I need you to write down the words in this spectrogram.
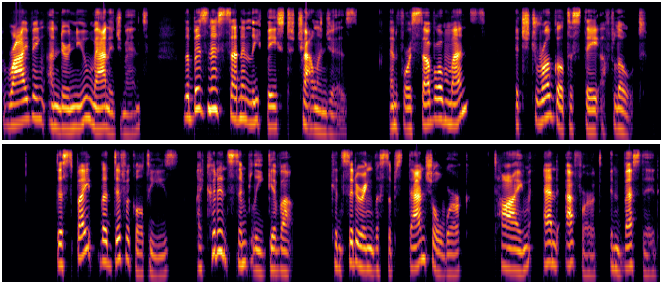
thriving under new management, the business suddenly faced challenges, and for several months, it struggled to stay afloat. Despite the difficulties, I couldn't simply give up, considering the substantial work, time, and effort invested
